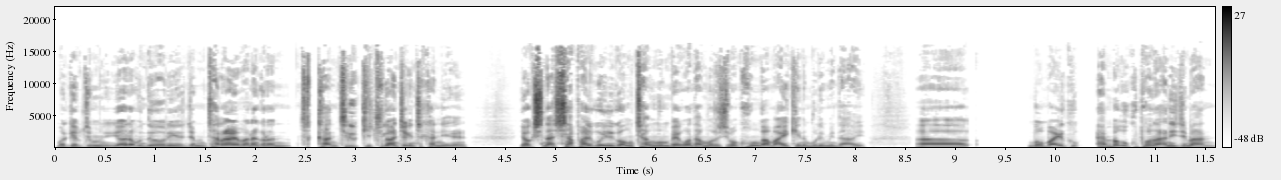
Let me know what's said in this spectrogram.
뭐 이렇게 좀 여러분들이 좀 자랑할 만한 그런 착한, 지극히 주관적인 착한 일. 역시나 샵8910 장문 100원 담으시면 콩과 마이키는 무료입니다. 아, 모바일 구, 햄버거 쿠폰은 아니지만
